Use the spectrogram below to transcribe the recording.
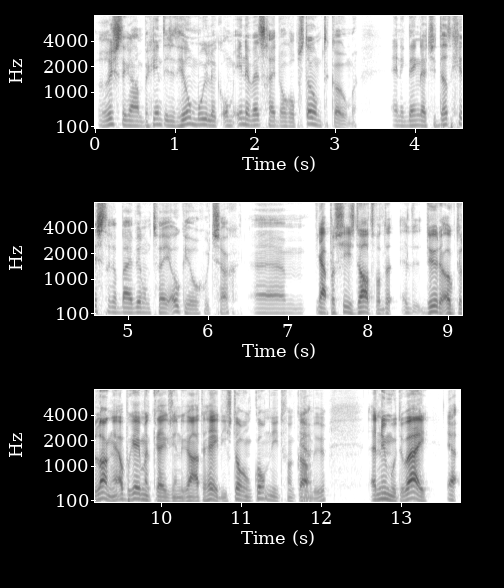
rustig aan begint, is het heel moeilijk om in een wedstrijd nog op stoom te komen. En ik denk dat je dat gisteren bij Willem II ook heel goed zag. Ehm, Ja, precies dat. Want het- duurde ook te lang. Hè. Op een gegeven moment kregen ze in de gaten... hé, hey, die storm komt niet van Cambuur. En nu moeten wij. Ja.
